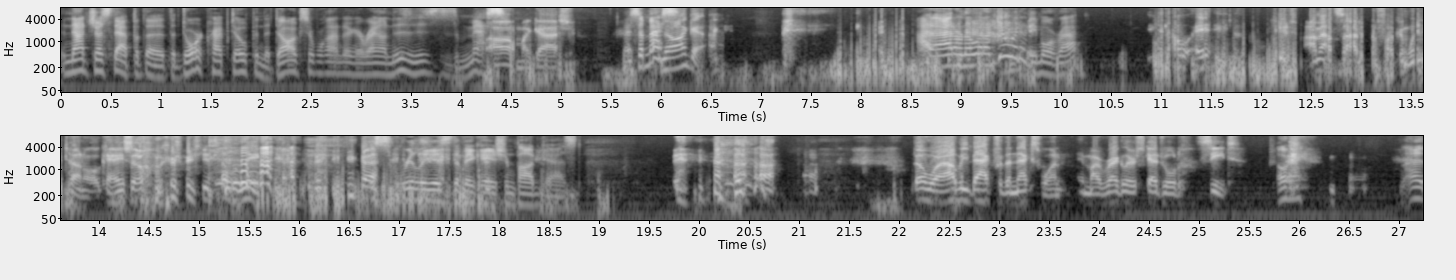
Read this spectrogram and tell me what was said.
And not just that, but the, the door crept open. The dogs are wandering around. This, is- this is a mess. Oh my gosh. it's a mess. No, I got. I, I, I don't know what I'm doing anymore, Rob. you know, it, dude, I'm outside of the fucking wind tunnel. Okay, so you're telling me. This really is the vacation podcast. Don't worry, I'll be back for the next one in my regular scheduled seat. Okay. Uh,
